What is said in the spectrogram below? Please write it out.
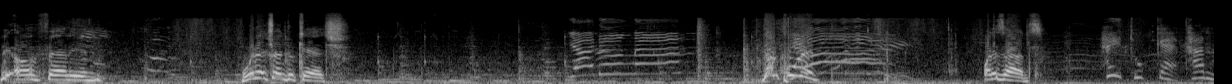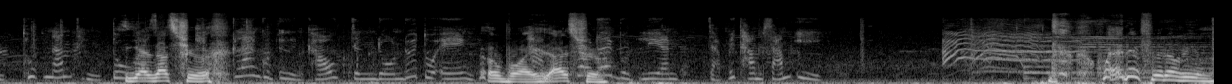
They all fell in. What are they trying to catch? What is that? Yes, that's true. oh boy, that's true. Why are they afraid of him?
